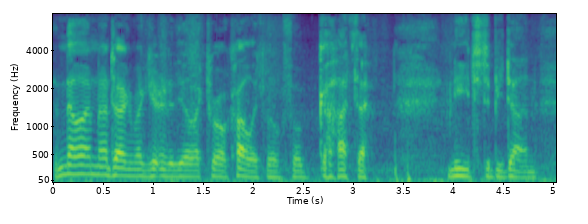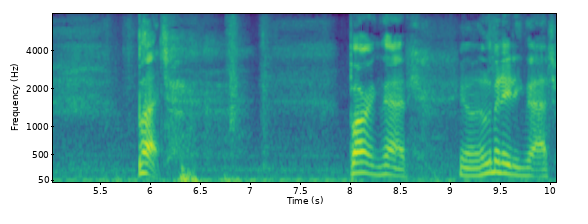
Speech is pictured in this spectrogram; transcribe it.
And no, I'm not talking about getting of the Electoral College bill, so God, that needs to be done. But, barring that, you know, eliminating that,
